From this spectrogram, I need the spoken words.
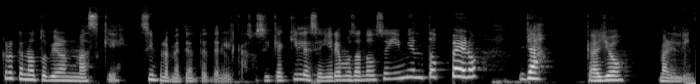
creo que no tuvieron más que simplemente atender el caso. Así que aquí le seguiremos dando seguimiento, pero ya cayó Marilyn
